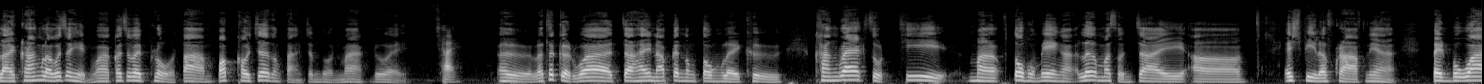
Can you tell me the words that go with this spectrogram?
หลายครั้งเราก็จะเห็นว่าก็จะไปโผล่ตาม pop culture ต่างๆจำนวนมากด้วย ใช่ เออ แล้วถ้าเกิดว่าจะให้นับกันตรงๆเลยคือ ครั้งแรกสุดที่มาตัวผมเองอะเริ่มมาสนใจเอ่อ HP Lovecraft เนี่ย เป็นเพราะว่า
